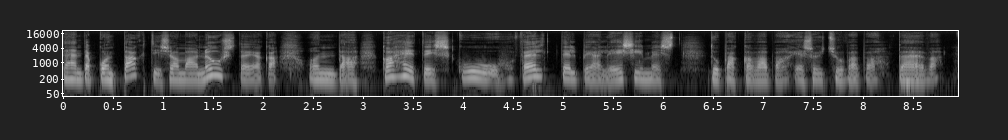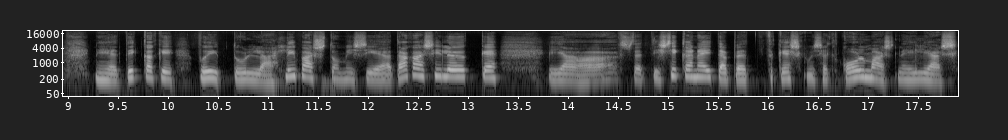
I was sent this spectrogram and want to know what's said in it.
tähendab kontaktis oma nõustajaga, on ta kaheteist kuu vältel peale esimest tubakavaba ja suitsuvaba päeva. nii et ikkagi võib tulla libastumisi ja tagasilööke ja statistika näitab, et keskmiselt kolmas-neljas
